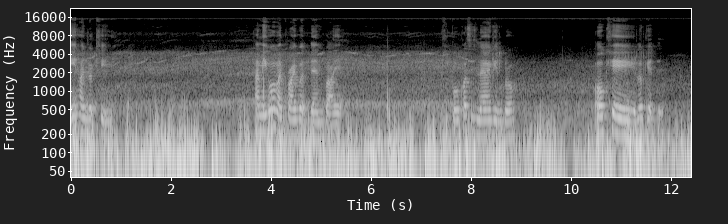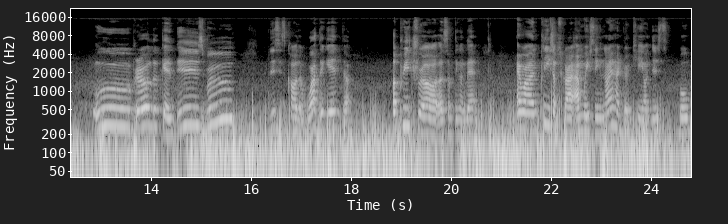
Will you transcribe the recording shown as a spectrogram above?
800k. I may go on my private then buy it. People, cause it's lagging, bro. Okay, look at it. Ooh, bro, look at this, bro. This is called a what again? The a pre-trial or uh, something like that. Everyone, please subscribe. I'm wasting 900k on this bull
